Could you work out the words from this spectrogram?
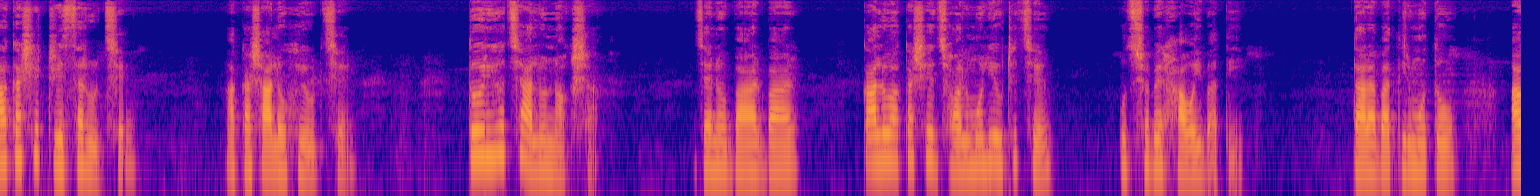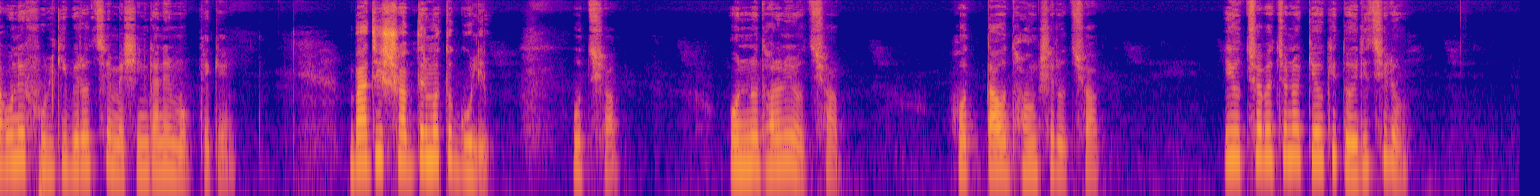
আকাশে ট্রেসার উঠছে আকাশ আলো হয়ে উঠছে। তৈরি হচ্ছে আলোর নকশা। যেন বারবার কালো আকাশে ঝলমলিয়ে উঠেছে উৎসবের হাওয়াই বাতি। তারাবাতির মতো আগুনে ফুলকি বেরোচ্ছে মেশিন গানের মুখ থেকে। বাজির শব্দের মতো গুলি। উৎসব। অন্য ধরনের উৎসব। হত্যা ও ধ্বংসের উৎসব। এই উৎসবের জন্য কেউ কি তৈরি ছিল?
